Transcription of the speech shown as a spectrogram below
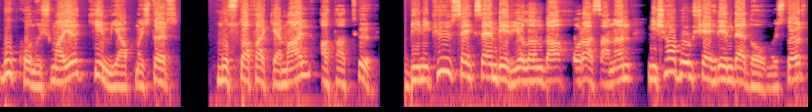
bu konuşmayı kim yapmıştır? Mustafa Kemal Atatürk 1281 yılında Horasan'ın Nişabur şehrinde doğmuştur.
